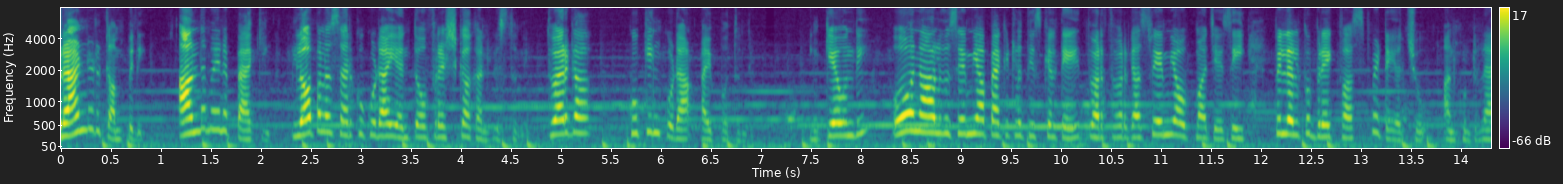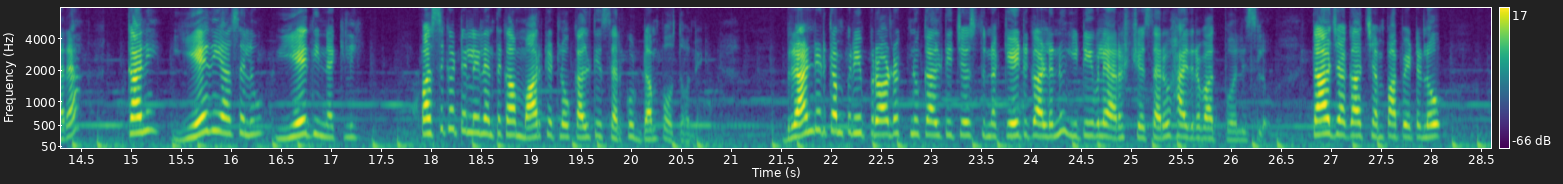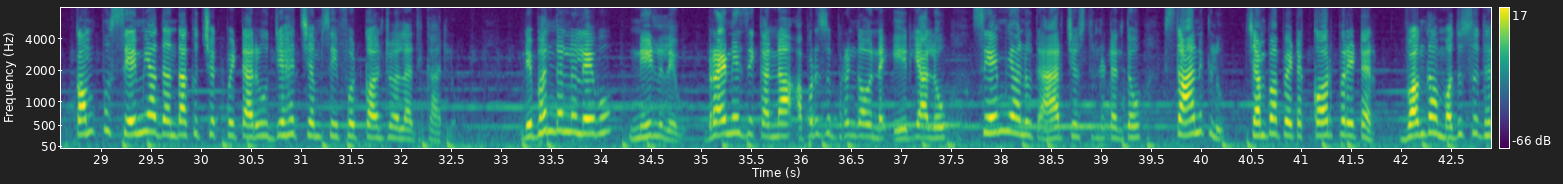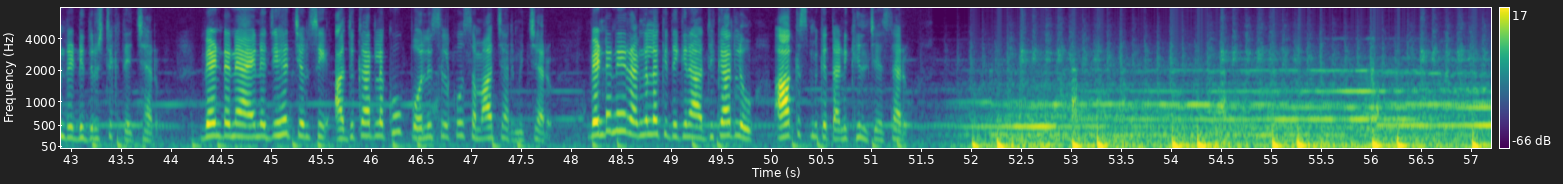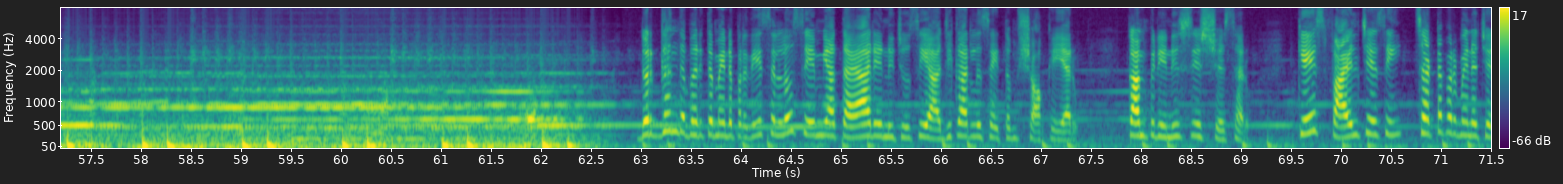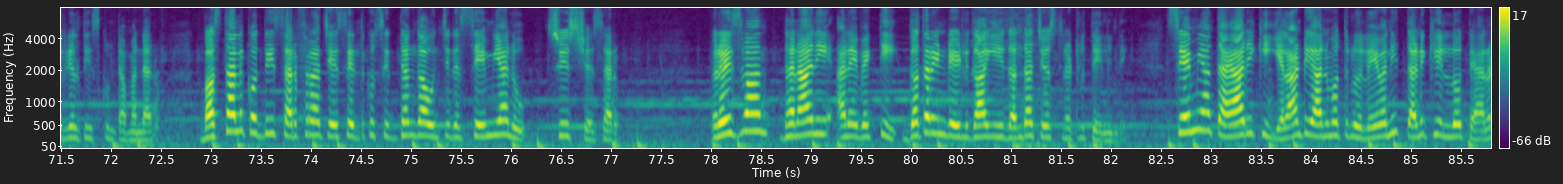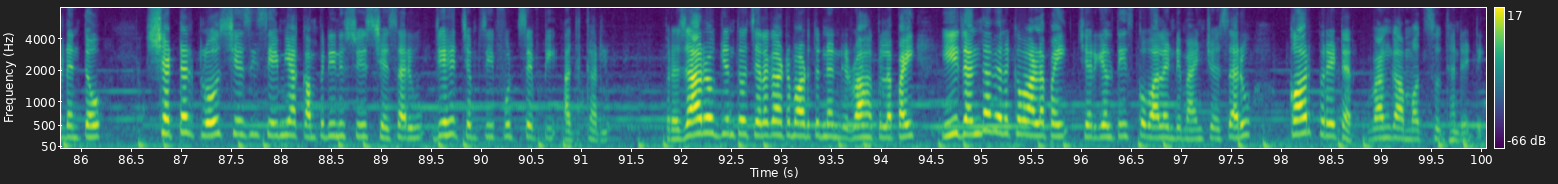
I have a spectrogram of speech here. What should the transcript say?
Branded company అందమైన packing లోపల సరుకు కూడా ఎంతో ఫ్రెష్గా కనిపిస్తుంది. త్వరగా కుకింగ్ కూడా అయిపోతుంది. ఇంకేముంది ఓ నాలుగు సేమియా ప్యాకెట్లు తీసుకెళ్తే త్వర త్వరగా సేమియా ఉప్మా చేసి పిల్లలకు బ్రేక్ఫాస్ట్ పెట్టేయచ్చు అనుకుంటున్నారా? కానీ ఏది అసలు ఏది నకిలీ? పసిగట్టలేనంతగా మార్కెట్లో కల్తీ సరుకు డంప్ అవుతోంది. బ్రాండెడ్ కంపెనీ ప్రోడక్ట్ను కల్తీ చేస్తున్న కేటుగాళ్ళను ఇటీవలే అరెస్ట్ చేశారు హైదరాబాద్ పోలీసులు. తాజాగా చంపాపేటలో కంపు సేమియా దందాకు చెక్ పెట్టారు జెహెచ్ఎంసీ ఫుడ్ కంట్రోల్ అధికారులు. నిబంధనలు లేవు నీళ్ళు లేవు. డ్రైనేజీ కన్నా అపరిశుభ్రంగా ఉన్న ఏరియాలో సేమియాను తయారు చేస్తుండటంతో స్థానికులు చంపాపేట కార్పొరేటర్ వంగ మధుసూదన్ రెడ్డి దృష్టికి తెచ్చారు. వెంటనే ఆయన జీహెచ్ఎంసీ అధికారులకు పోలీసులకు సమాచారం ఇచ్చారు వెంటనే రంగంలోకి దిగిన అధికారులు ఆకస్మిక తనిఖీలు చేశారు. దుర్గంధభరితమైన ప్రదేశంలో సేమియా తయారీని చూసి అధికారులు సైతం షాక్ అయ్యారు. కంపెనీని సీజ్ చేశారు. కేసు ఫైల్ చేసి చట్టపరమైన చర్యలు తీసుకుంటామన్నారు. బస్తాల కొద్దీ సరఫరా చేసేందుకు సిద్ధంగా ఉంచిన సేమియాను సీజ్ చేశారు. రిజ్వాన్ ధనాని అనే వ్యక్తి గత రెండేళ్ళుగా ఈ దందా చేస్తున్నట్లు తేలింది. సేమియా తయారీకి ఎలాంటి అనుమతులు లేవని తనిఖీల్లో తేలడంతో షట్టర్ క్లోజ్ చేసి సేమియా కంపెనీని సీజ్ చేశారు జేహెచ్ఎంసీ ఫుడ్ సేఫ్టీ అధికారులు. ప్రజారోగ్యంతో చెలగాటమాడుతున్న నిర్వాహకులపై ఈ దందా వెనక వాళ్ళపై చర్యలు తీసుకోవాలని డిమాండ్ చేశారు కార్పొరేటర్ వంగా మధుసూదన్ రెడ్డి.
